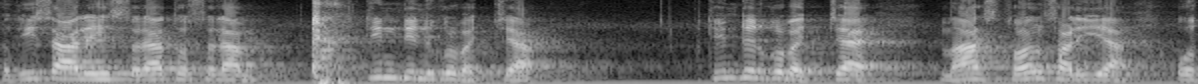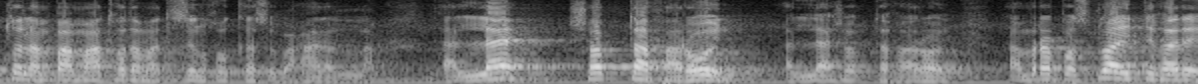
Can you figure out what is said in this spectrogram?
حديث عليه الصلاة والسلام تندي نقول بچا. দিন করে বাচ্চা মার স্তন সারিয়া ও তো লাম্পা মাথা মাতিছেন খোকা সুবাহান আল্লাহ আল্লাহ সপ্তাহ ফারইন আল্লাহ সপ্তাহ ফারইন আমরা প্রশ্ন আইতে পারে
